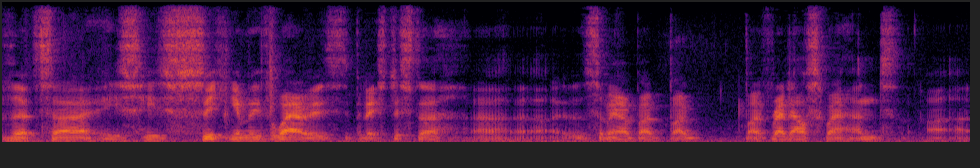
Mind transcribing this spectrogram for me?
that uh, he's he's seeking a move away. but it's just a, uh, something I've, I've, I've, read elsewhere, and uh,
